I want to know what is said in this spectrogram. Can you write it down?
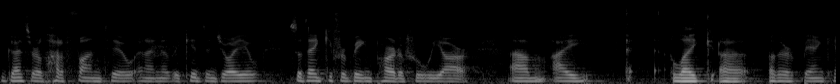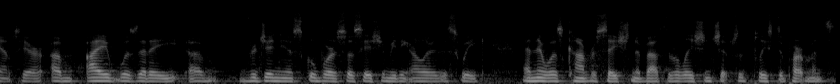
You guys are a lot of fun, too, and I know the kids enjoy you. So thank you for being part of who we are. Um, I, like uh, other band camps here, um, I was at a Virginia School Board Association meeting earlier this week, and there was conversation about the relationships with police departments.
